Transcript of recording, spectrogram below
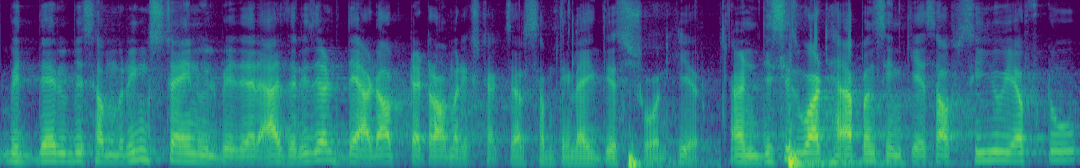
with there will be some ring strain will be there as a result they adopt tetrameric structure something like this shown here. And this is what happens in case of CUF2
